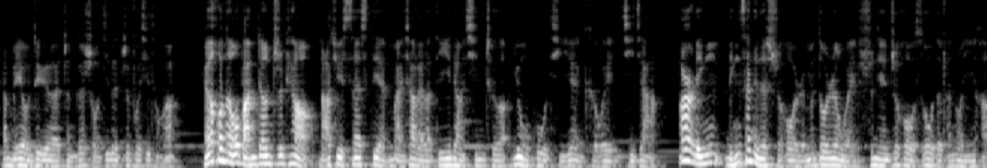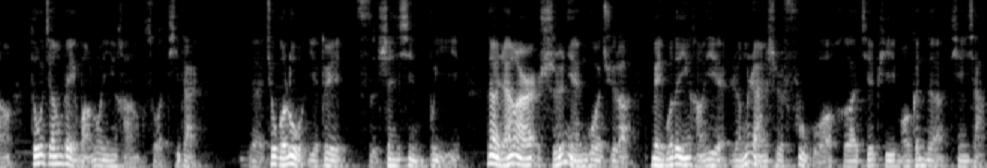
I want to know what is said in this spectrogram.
它没有这个整个手机的支付系统啊。然后呢，我把那张支票拿去 4S 店买下来了第一辆新车，用户体验可谓极佳。二零零三年的时候，人们都认为十年之后，所有的传统银行都将被网络银行所替代。呃，邱国禄也对此深信不疑。那然而十年过去了。美国的银行业仍然是富国和杰皮摩根的天下，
